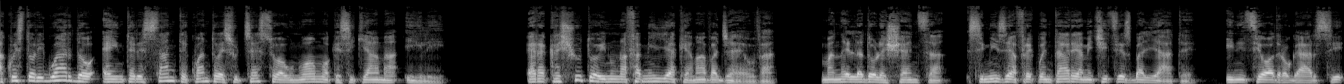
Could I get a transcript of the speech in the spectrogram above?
A questo riguardo è interessante quanto è successo a un uomo che si chiama Ili. Era cresciuto in una famiglia che amava Geova, ma nell'adolescenza si mise a frequentare amicizie sbagliate, iniziò a drogarsi,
